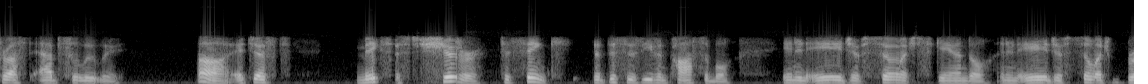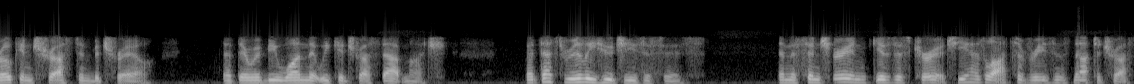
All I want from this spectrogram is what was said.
trust absolutely. Oh, it just makes us shiver to think that this is even possible in an age of so much scandal, in an age of so much broken trust and betrayal, that there would be one that we could trust that much. But that's really who Jesus is. And the centurion gives us courage. He has lots of reasons not to trust,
